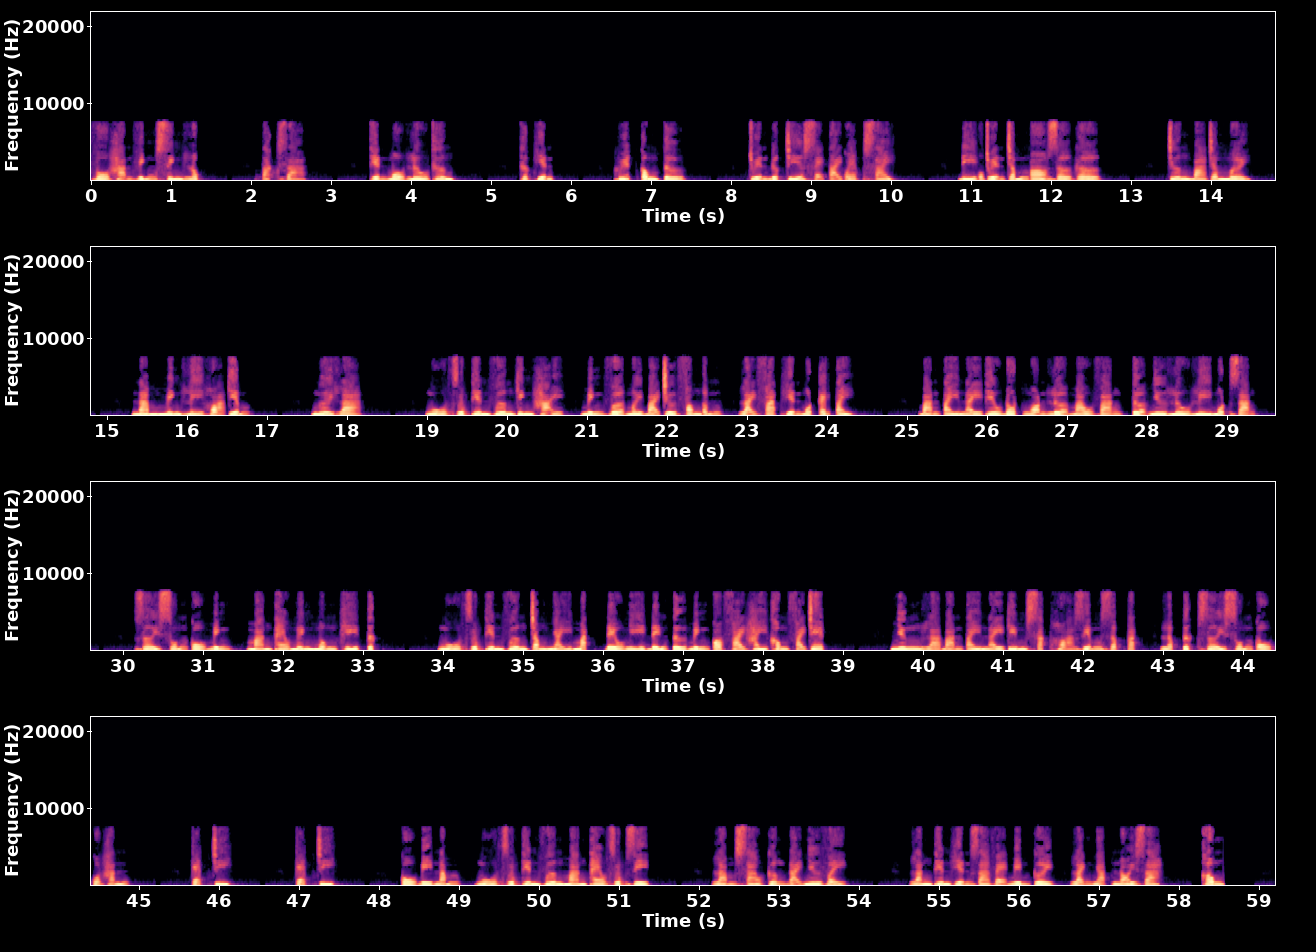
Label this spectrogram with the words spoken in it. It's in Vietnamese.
vô hạn vĩnh sinh lục. Tác giả. Thiển mộ lưu thương. Thực hiện. Huyết công từ. Chuyện được chia sẻ tại website. Đi vô chuyện.org Chương 310 Nam Minh Ly Hỏa Kiếm Ngươi là Ngũ Dược Thiên Vương kinh hãi, mình vừa mới bài trừ phong ấm, lại phát hiện một cái tay. Bàn tay này thiêu đốt ngọn lửa màu vàng tựa như lưu ly một dạng. Rơi xuống cổ mình, mang theo minh mông khí tức. Ngũ Dược Thiên Vương trong nháy mắt đều nghĩ đến tự mình có phải hay không phải chết. Nhưng là bàn tay này kim sắc hỏa diễm dập tắt, lập tức rơi xuống cổ của hắn. Kết chi? Kết chi? Cổ bị nắm, ngũ dược thiên vương mang theo dược gì? Làm sao cường đại như vậy? Lăng thiên hiện ra vẻ mỉm cười, lạnh nhạt nói ra. Không,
